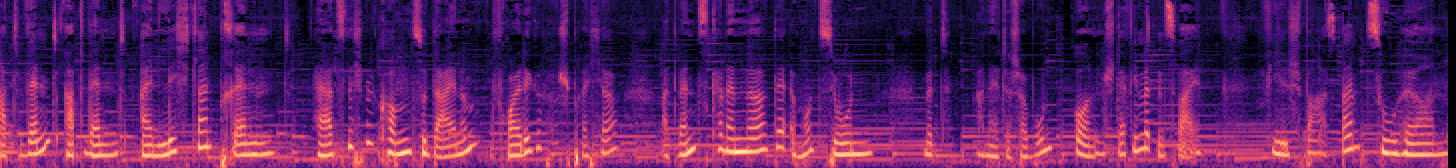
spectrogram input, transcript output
Advent, Advent, ein Lichtlein brennt. Herzlich willkommen zu deinem freudige Versprecher Adventskalender der Emotionen mit Annette Schabun und Steffi Mittenzwei. Viel Spaß beim Zuhören.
